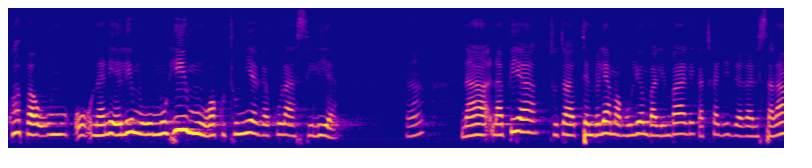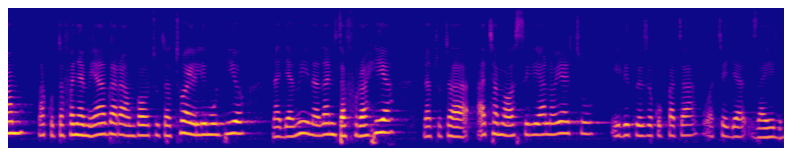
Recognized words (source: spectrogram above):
kuwapa um, um, nani elimu umuhimu wa kutumia vyakula asilia. Ha? Na, na pia tutatembelea magulio mbalimbali katika jiji la Dar es Salaam na kutafanya miadhara ambao tutatoa elimu hiyo na jamii nadhani itafurahia na tutaacha mawasiliano yetu ili tuweze kupata wateja zaidi.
